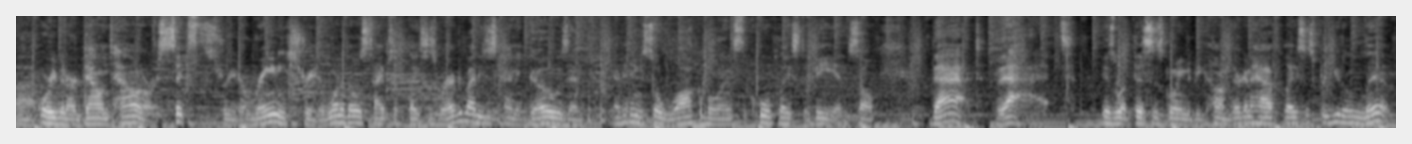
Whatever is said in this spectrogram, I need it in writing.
uh, or even our downtown, or Sixth Street, or Rainey Street, or one of those types of places where everybody just kind of goes and everything's so walkable and it's the cool place to be. And so that that is what this is going to become. They're going to have places for you to live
